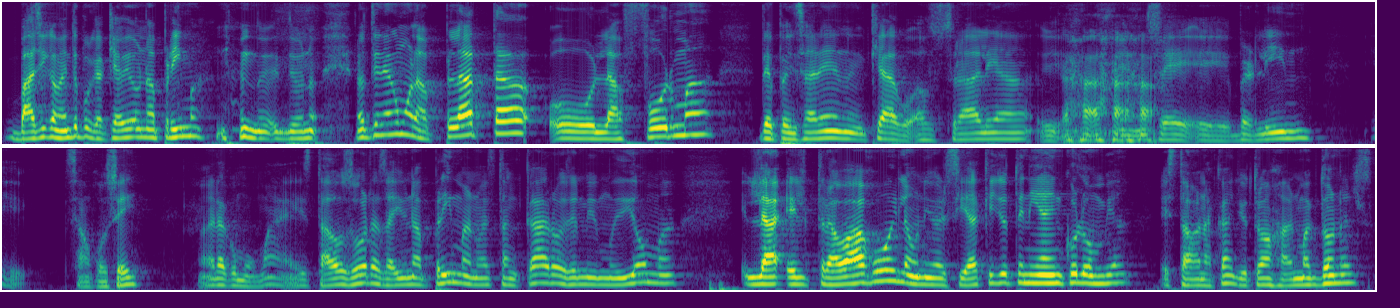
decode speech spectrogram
básicamente porque aquí había una prima. Yo no, no tenía como la plata o la forma de pensar en qué hago. Australia, eh, eh, no sé, eh, Berlín, eh, San José. Era como, "Ma, está dos horas, hay una prima, no es tan caro, es el mismo idioma. La- el trabajo y la universidad que yo tenía en Colombia estaban acá. Yo trabajaba en McDonald's.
